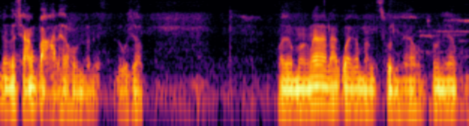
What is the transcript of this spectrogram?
นั่นก็ช้างป่าเลยครับผมตอนนี้ดูสิครับ วัยกำลังน่ารักวัยกำลังสนเลยครับผมช่วงนี้ครับผม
